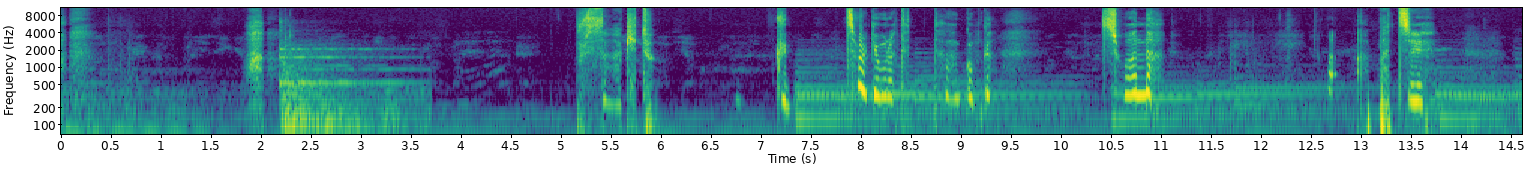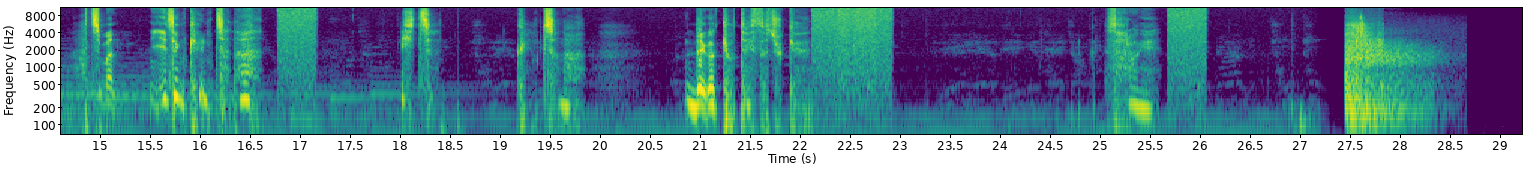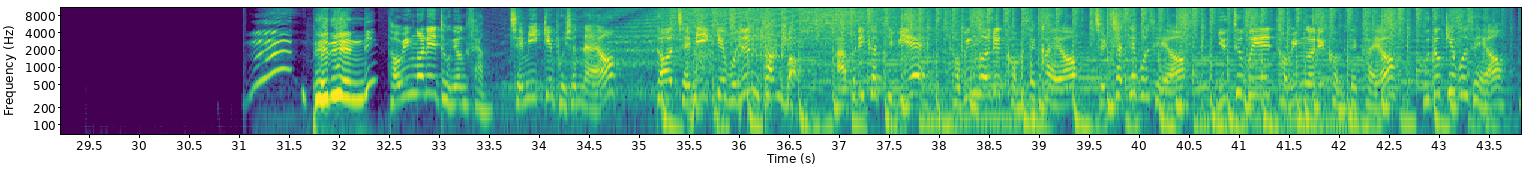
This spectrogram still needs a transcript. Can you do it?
불쌍하게도 그 철괴물한테 당한 건가? 좋았나? 아, 아팠지. 하지만 이젠 괜찮아. 이젠 괜찮아. 내가 곁에 있어줄게. 사랑해. 음, 배드 엔딩? 더윙걸의 동영상 재미있게 보셨나요? 더 재미있게 보는 방법 아프리카 TV에 더빙걸을 검색하여 즐 찾해보세요 유튜브에 더빙걸을 검색하여 구독해보세요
